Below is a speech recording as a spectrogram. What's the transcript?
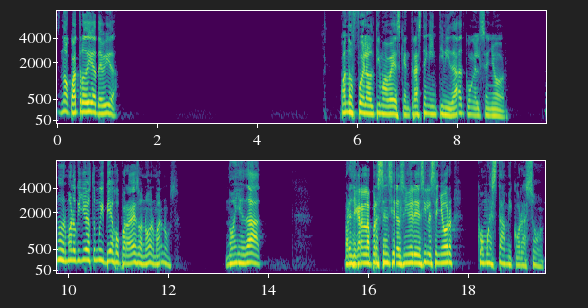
No, cuatro días de vida. ¿Cuándo fue la última vez que entraste en intimidad con el Señor? No, hermano, que yo ya estoy muy viejo para eso. No, hermanos. No hay edad para llegar a la presencia del Señor y decirle, Señor, ¿cómo está mi corazón?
